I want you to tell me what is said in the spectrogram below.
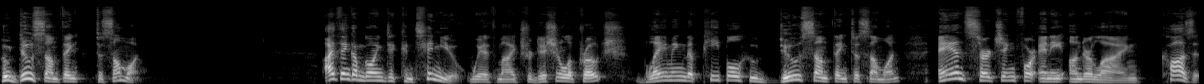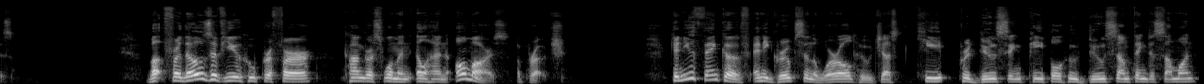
who do something to someone. I think I'm going to continue with my traditional approach, blaming the people who do something to someone and searching for any underlying causes. But for those of you who prefer Congresswoman Ilhan Omar's approach, can you think of any groups in the world who just keep producing people who do something to someone?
